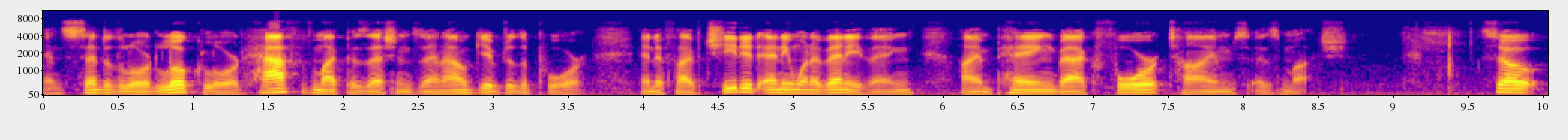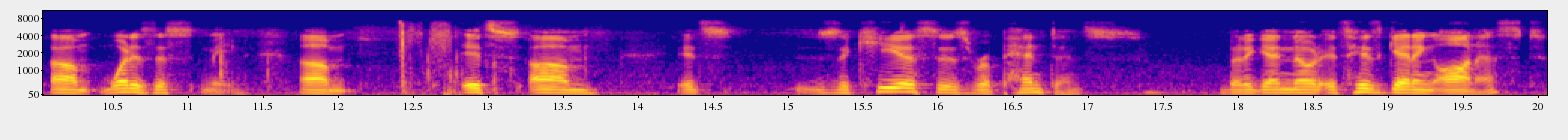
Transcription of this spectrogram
and said to the Lord, Look, Lord, half of my possessions then I'll give to the poor. And if I've cheated anyone of anything, I am paying back four times as much. So, um, what does this mean? Um, it's um, it's Zacchaeus' repentance, but again, note it's his getting honest.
